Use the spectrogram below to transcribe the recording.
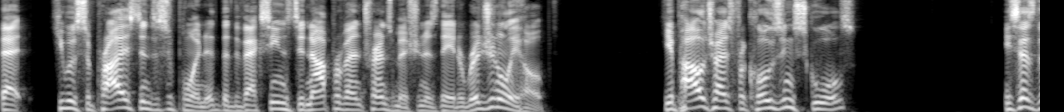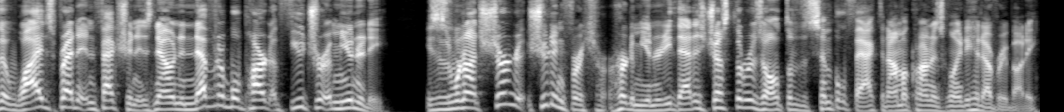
that he was surprised and disappointed that the vaccines did not prevent transmission as they had originally hoped. He apologized for closing schools. He says that widespread infection is now an inevitable part of future immunity. He says we're not sure, shooting for herd immunity. That is just the result of the simple fact that Omicron is going to hit everybody.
